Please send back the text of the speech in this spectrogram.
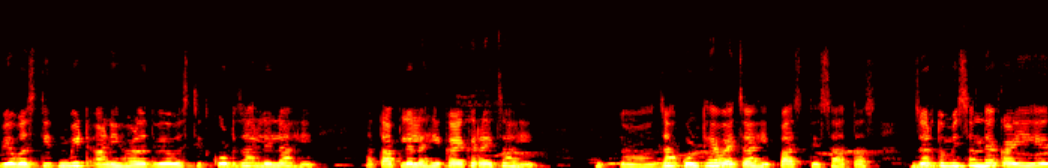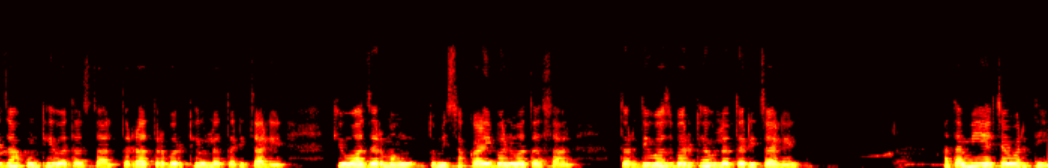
व्यवस्थित मीठ आणि हळद व्यवस्थित कोट झालेलं आहे. आता आपल्याला हे काय करायचं आहे? झाकून ठेवायचं आहे पाच ते सहा तास. जर तुम्ही संध्याकाळी हे झाकून ठेवत असाल तर रात्रभर ठेवलं तरी चालेल. किंवा जर मग तुम्ही सकाळी बनवत असाल तर दिवसभर ठेवलं तरी चालेल. आता मी याच्यावरती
